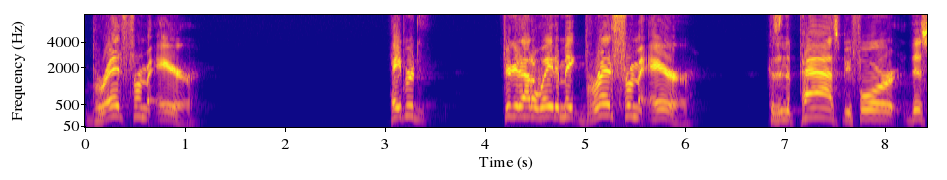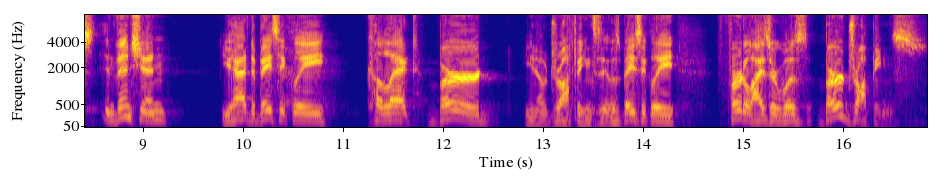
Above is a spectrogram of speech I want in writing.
bread from air. Haber figured out a way to make bread from air. Because in the past, before this invention, you had to basically collect bird, you know, droppings. It was basically fertilizer was bird droppings.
